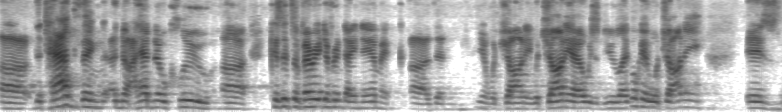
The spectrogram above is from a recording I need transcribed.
Uh, the tag thing, no, I had no clue because uh, it's a very different dynamic uh, than you know with Johnny. With Johnny, I always knew like, okay, well, Johnny is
